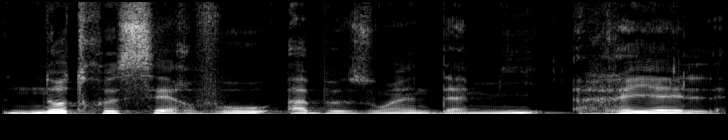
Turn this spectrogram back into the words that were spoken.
Notre cerveau a besoin d'amis réels,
